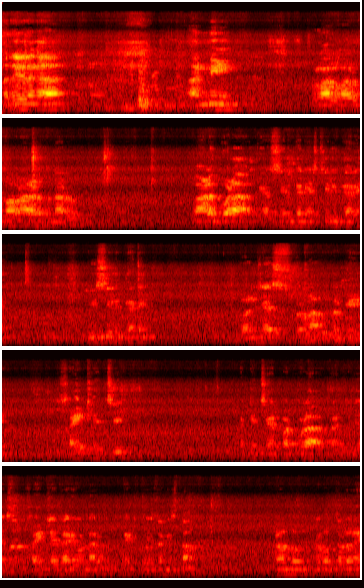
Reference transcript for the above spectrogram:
అదేవిధంగా అన్ని కులాల వారు భవనాలు అడుగుతున్నారు వాళ్ళకు కూడా ఎస్సీలకు కానీ ఎస్టీలకు కానీ బీసీలకు కానీ చేస్తున్న అందరికీ సైట్లు ఇచ్చి కట్టించే ఏర్పాటు కూడా ప్రయత్నం చేస్తాం. సైట్లు అయితే అడిగి ఉన్నారు. సైట్ ప్రభుత్వం ఇస్తాం ప్రభుత్వం ప్రభుత్వంలోనే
